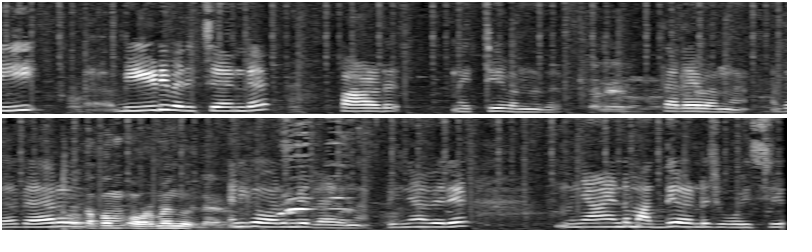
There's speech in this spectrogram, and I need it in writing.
തീ ബീഡി വലിച്ചതിന്റെ പാട് നെറ്റിയെ വന്നത്. തലേ വന്ന്. അത് വേറെ എനിക്ക് ഓർമ്മയില്ലായിരുന്നു. പിന്നെ അവർ ഞാൻ എന്റെ മദ്യം കണ്ട് ചോദിച്ച്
